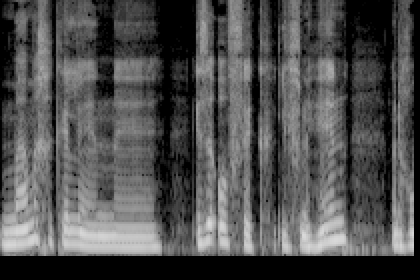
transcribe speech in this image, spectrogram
מה מחכה להן, אה, איזה אופק לפניהן. אנחנו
